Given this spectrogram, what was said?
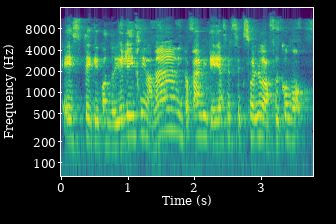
este, que cuando yo le dije a mi mamá, a mi papá que quería ser sexóloga, fue como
